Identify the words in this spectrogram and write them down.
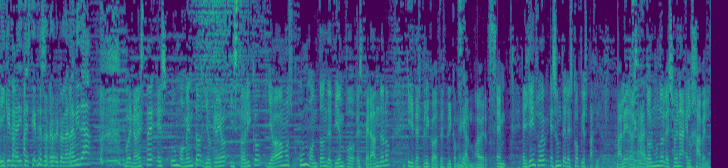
y qué narices tiene eso que ver con la Navidad. Bueno, este es un momento, yo creo, histórico. Llevábamos un montón de tiempo esperándolo. Y te explico, te explico, me Sí. calmo. A ver, em, el James Webb es un telescopio espacial, ¿vale? O sea, Vale. a todo el mundo le suena el Hubble,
